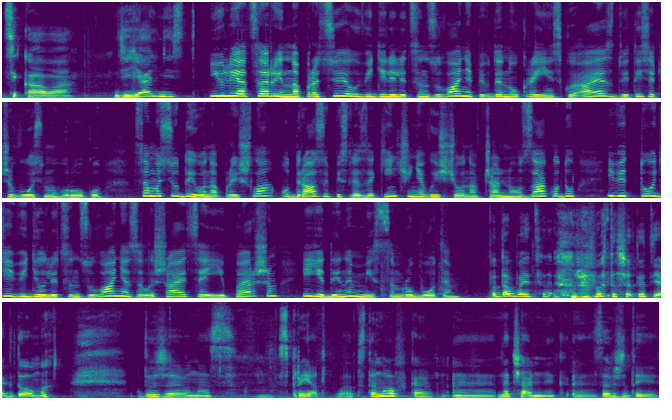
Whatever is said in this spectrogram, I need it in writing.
цікава діяльність. Юлія Царинна працює у відділі ліцензування Південноукраїнської АЕС 2008 року. Саме сюди вона прийшла одразу після закінчення вищого навчального закладу, і відтоді відділ ліцензування залишається її першим і єдиним місцем роботи. Подобається робота, що тут як вдома. Дуже у нас сприятлива обстановка. Е, Начальник е, завжди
